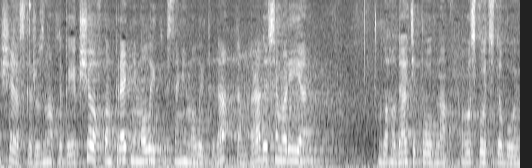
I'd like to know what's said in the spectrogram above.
і ще раз скажу знов таки, якщо в конкретній молитві, самій молитві, да, там радуйся Марія, благодаті повна, Господь з тобою,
